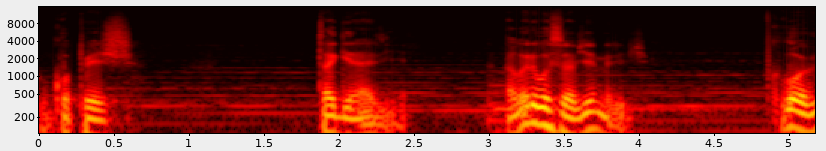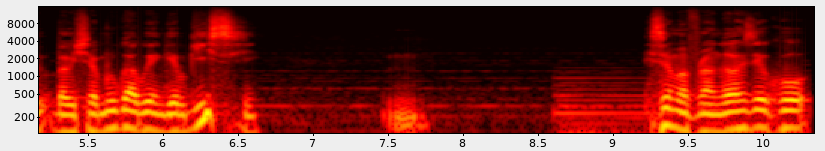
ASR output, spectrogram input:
gukopesha ntabwo ari bose babyemera ibyo. Kuko babi- babishyira muri bwa bwenge bw'isi. Mm. ese amafaranga abaze ko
